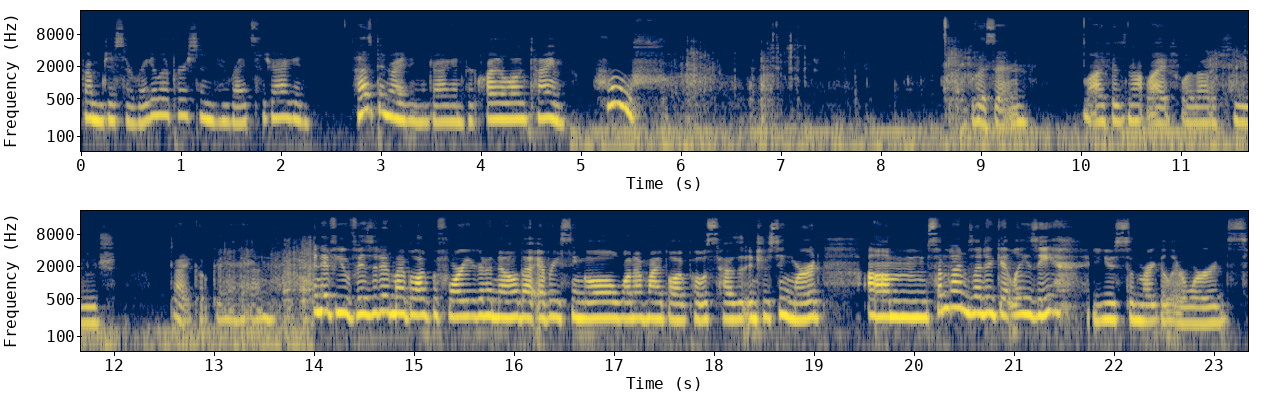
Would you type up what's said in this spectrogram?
from just a regular person who rides the dragon. Has been riding the dragon for quite a long time. Whew. Listen, life is not life without a huge Diet Coke in your hand. And if you visited my blog before, you're gonna know that every single one of my blog posts has an interesting word. Um, sometimes I did get lazy, use some regular words.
